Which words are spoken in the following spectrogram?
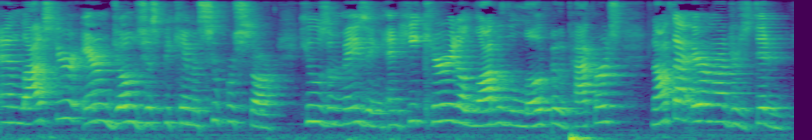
and last year, Aaron Jones just became a superstar. He was amazing, and he carried a lot of the load for the Packers. Not that Aaron Rodgers didn't.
